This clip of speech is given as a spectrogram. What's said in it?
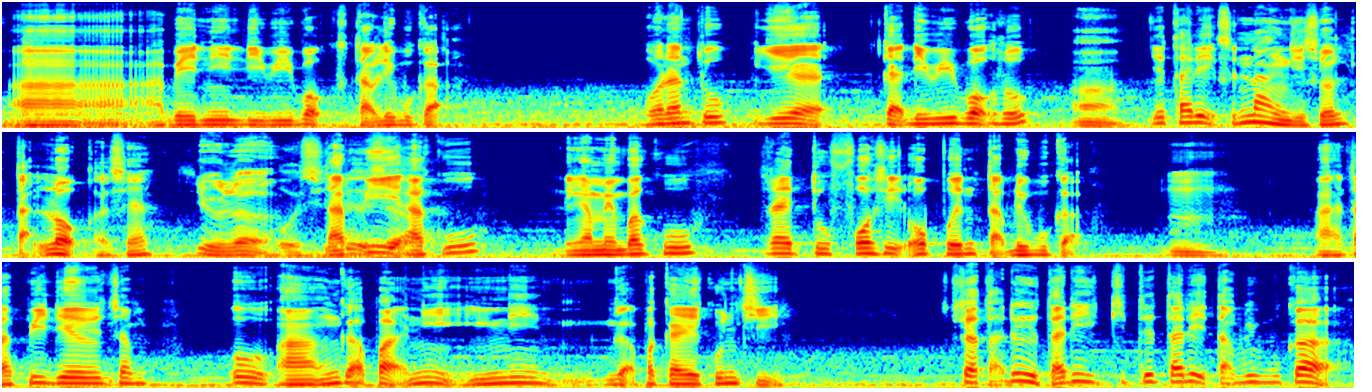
Uh, habis ni DB box tak boleh buka. Orang tu pergi kat, DB box tu Ha. dia tarik senang je Syul. Tak lock lah saya Yulah. Oh, Tapi ah? aku Dengan member aku Try to force it open Tak boleh buka. Hmm. ha, Tapi dia macam Oh ah, enggak pak. Ni ini enggak pakai kunci. Cakap tak ada. Tadi kita tarik tak boleh buka.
